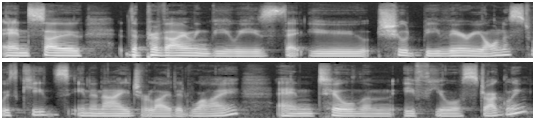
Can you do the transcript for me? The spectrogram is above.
And so the prevailing view is that you should be very honest with kids in an age related way and tell them if you're struggling.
